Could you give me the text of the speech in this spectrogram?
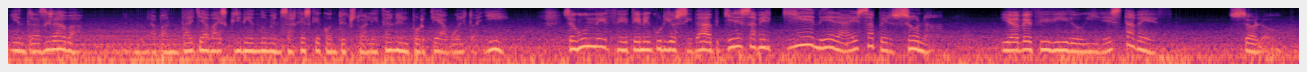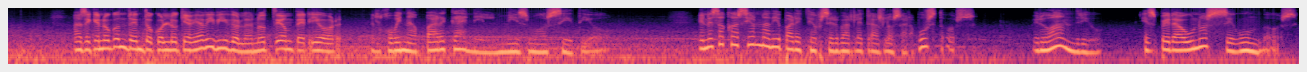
Mientras graba, la pantalla va escribiendo mensajes que contextualizan el por qué ha vuelto allí. Según dice, tiene curiosidad, quiere saber quién era esa persona y ha decidido ir esta vez solo. Así que no contento con lo que había vivido la noche anterior, el joven aparca en el mismo sitio. En esa ocasión nadie parece observarle tras los arbustos, pero Andrew espera unos segundos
